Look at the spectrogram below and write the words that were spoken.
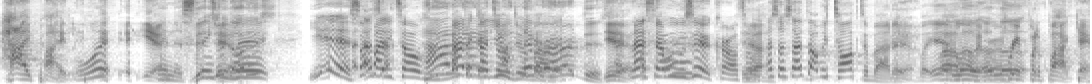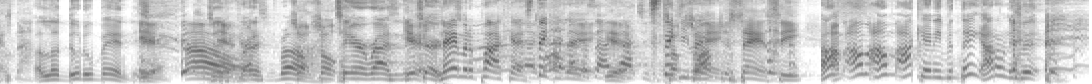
High pilot. What? yeah. In the Did stinking you know leg. this? Yeah, somebody told me. How I did think I you told you never about it. heard this? yeah. Last time we was here, Carl told Yeah. me. That's what I, said. I thought we talked about it. yeah. But yeah, Well, look, look, look. free for the podcast now. A little doodoo bandit. Yeah. Oh, Yeah. bro. So, so Terrorizing the church. Name of the podcast, Stinky Leg. That's how I yeah. got you. Sticky so, so I'm just saying. See, I'm, I'm, I'm, I can't even think. I don't even.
